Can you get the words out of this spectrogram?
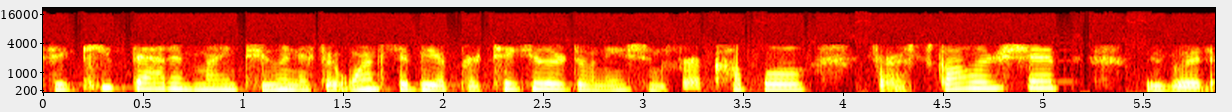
to keep that in mind too. And if it wants to be a particular donation for a couple for a scholarship, we would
